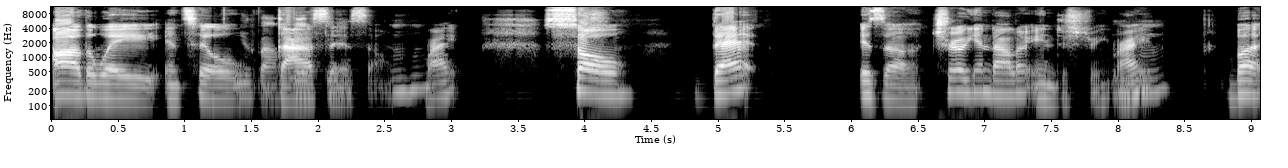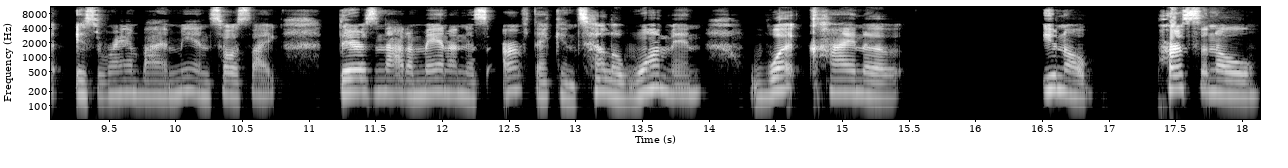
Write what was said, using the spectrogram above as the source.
all the way until God 50. says so, Mhm. right? So that is a trillion dollar industry, right? Mhm. But it's ran by men. So it's like there's not a man on this earth that can tell a woman what kind of, you know, personal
